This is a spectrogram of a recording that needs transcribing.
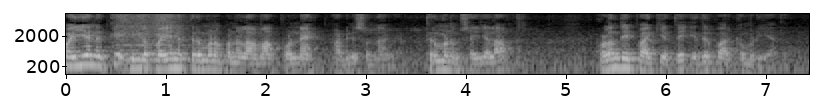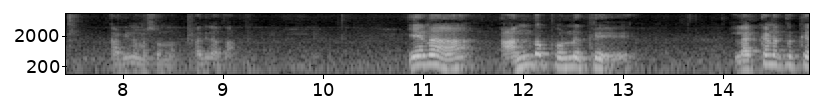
பையனுக்கு இந்த பையனை திருமணம் பண்ணலாமா பொண்ணே அப்படின்னு சொன்னாங்க. திருமணம் செய்யலாம். குழந்தை பாக்கியத்தை எதிர்பார்க்க முடியாது அப்படின்னு நம்ம சொன்னோம். பதில தான். ஏன்னா அந்த பொண்ணுக்கு லக்கணத்துக்கு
